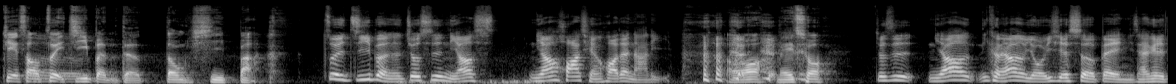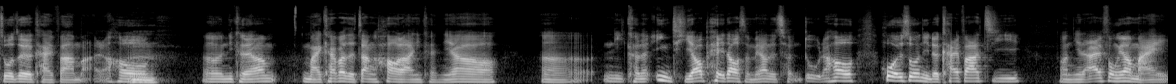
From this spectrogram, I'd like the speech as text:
介绍最基本的东西吧。最基本的就是你要你要花钱花在哪里，哦，没错，就是你要你可能要有一些设备，你才可以做这个开发嘛。然后，嗯呃，你可能要买开发者账号啦，你可能要呃，你可能硬体要配到什么样的程度，然后或者说你的开发机哦，你的 iPhone 要买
